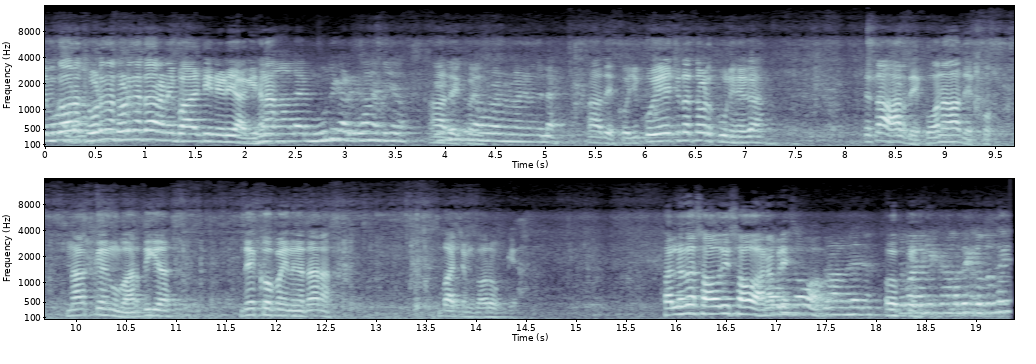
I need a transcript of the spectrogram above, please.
ਚਮਕੌਰ ਥੋੜੀਆਂ ਥੋੜੀਆਂ ਧਾਰਾਂ ਨੇ ਬਾਲਟੀ ਨੇੜੇ ਆ ਗਈ ਹਨਾ? ਆਹ ਦੇਖੋ ਜੀ। ਆ ਦੇਖੋ ਜੀ ਕੋਈ ਇਹ ਚ ਤਾਂ ਧੜਕੂ ਨਹੀਂ ਹੈਗਾ। ਤੇ ਧਾਰ ਦੇਖੋ ਨਾ ਆ ਦੇਖੋ, ਨਲਕੇ ਨੂੰ ਵਰਦੀ ਆ। ਦੇਖੋ ਪੈਂਦੀਆਂ ਧਾਰਾਂ ਬਾ ਚਮਕੌਰ ਗਿਆ ਥੱਲੇ ਦਾ 100 ਦੀ 100 ਆ ਨਾ ਵੀਰੇ। ਓਕੇ। ਓਕੇ। ਇੱਕ ਨੰਬਰ ਦੇ ਦੁੱਧ ਦੇ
